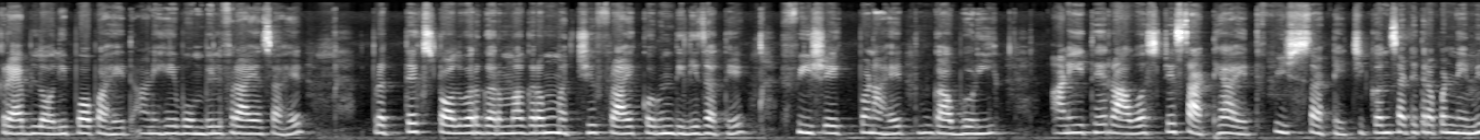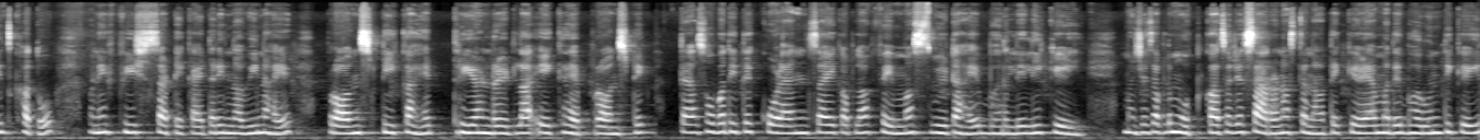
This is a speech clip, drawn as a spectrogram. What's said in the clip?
क्रॅब लॉलीपॉप आहेत आणि हे बोंबिल फ्रायस आहेत. प्रत्येक स्टॉलवर गरमागरम मच्छी फ्राय करून दिली जाते. फिश एक पण आहेत गाबोळी आणि इथे रावसचे साठे आहेत. फिश साठे चिकन साठे तर आपण नेहमीच खातो पण हे फिश साठे काहीतरी नवीन आहे. प्रॉन्स स्टिक आहेत थ्री हंड्रेडला एक आहे प्रॉन्स स्टिक त्यासोबत इथे कोळ्यांचा एक आपला फेमस स्वीट आहे भरलेली केळी. म्हणजेच आपलं मोदकाचं जे सारण असतं ना ते केळ्यामध्ये भरून ती केळी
